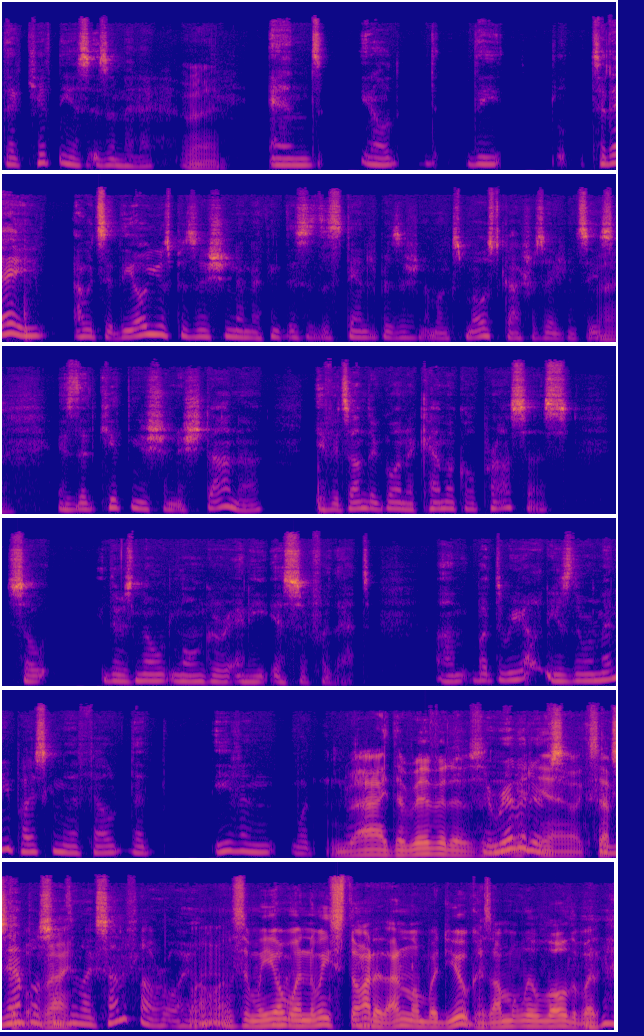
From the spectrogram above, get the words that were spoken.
that kitnius is a minute, Right. and you know th- the today I would say the OU's position, and I think this is the standard position amongst most kashrus agencies, Right. is that kitnius nishtana, if it's undergone a chemical process, so there's no longer any issa for that. Um, but the reality is there were many poskim that felt that even what Right. Derivatives. and- derivatives, Yeah, for example, right. something like sunflower oil. Well, listen, we when we started, I don't know about you because I'm a little older, but Mm-hmm.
